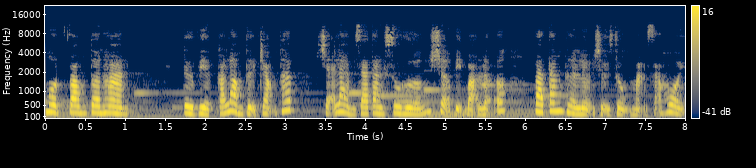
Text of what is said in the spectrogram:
một vòng tuần hoàn. Từ việc có lòng tự trọng thấp sẽ làm gia tăng xu hướng sợ bị bỏ lỡ và tăng thời lượng sử dụng mạng xã hội,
